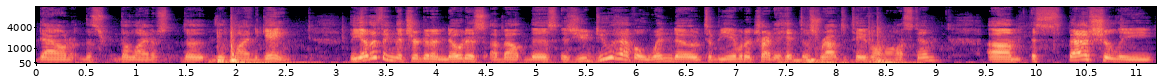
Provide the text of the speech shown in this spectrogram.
down the, the line of the, the line to gain. The other thing that you're going to notice about this is you do have a window to be able to try to hit this route to Tavon Austin, um, especially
